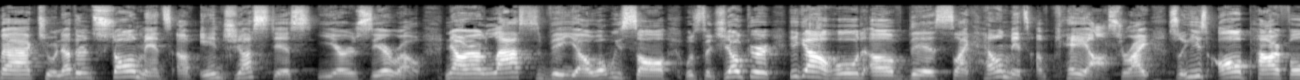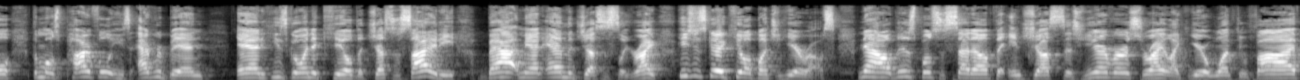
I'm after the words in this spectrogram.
back to another installment of Injustice Year Zero. Now, in our last video, what we saw was the Joker, he got a hold of this, like, helmet of chaos, right? So he's all powerful, the most powerful he's ever been, and he's going to kill the Justice Society, Batman, and the Justice League, right? He's just gonna kill a bunch of heroes. Now, this is supposed to set up the Injustice universe, right? Like year 1 through 5,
